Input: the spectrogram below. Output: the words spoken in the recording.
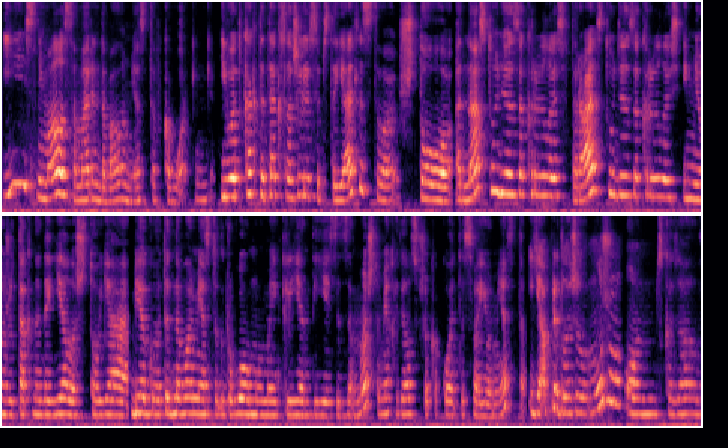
и снимала, сама арендовала место в коворкинге. И вот как-то так сложились обстоятельства, что одна студия закрылась, вторая студия закрылась, и мне уже так надоело, что я бегаю от одного места к другому, мои клиенты ездят за мной, что мне хотелось уже какое-то свое место. Я предложила мужу, он сказал,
